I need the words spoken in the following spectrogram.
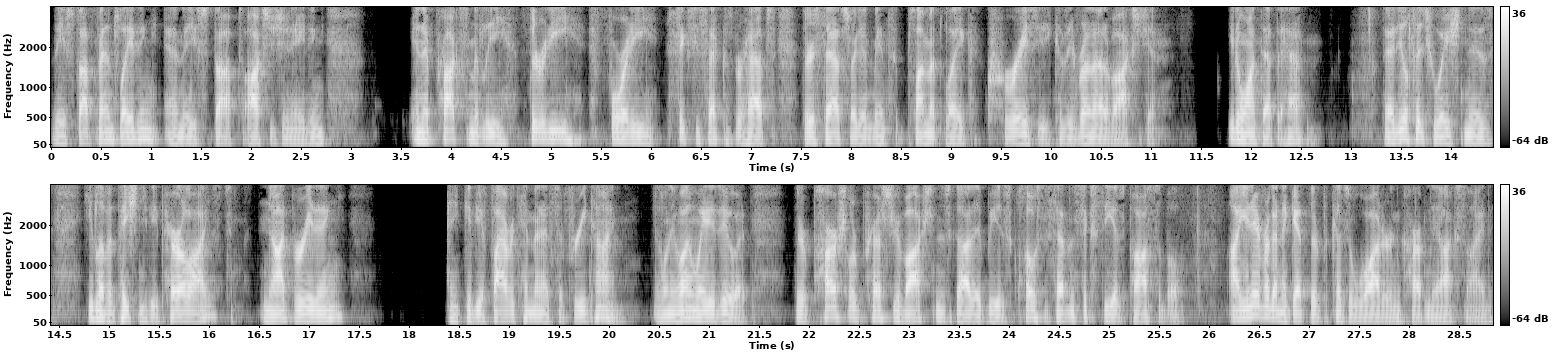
they've stopped ventilating and they've stopped oxygenating in approximately 30, 40, 60 seconds perhaps, their stats are going to plummet like crazy because they've run out of oxygen. You don't want that to happen. The ideal situation is you'd love a patient to be paralyzed, not breathing, and give you five or 10 minutes of free time. There's only one way to do it. Their partial pressure of oxygen has got to be as close to 760 as possible. Uh, you're never going to get there because of water and carbon dioxide,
